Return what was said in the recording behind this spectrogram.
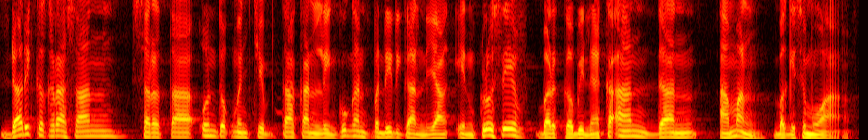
dari kekerasan serta untuk menciptakan lingkungan pendidikan yang inklusif, berkebinekaan, dan aman bagi semua.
